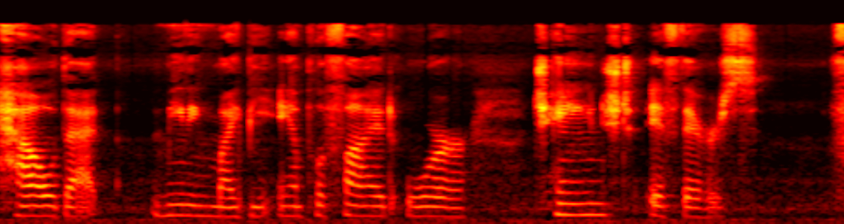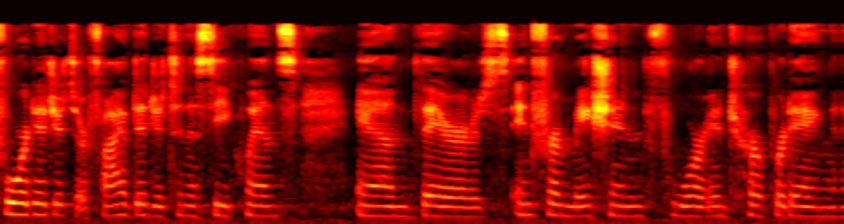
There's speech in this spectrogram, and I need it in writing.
how that meaning might be amplified or changed if there's four digits or five digits in a sequence, and there's information for interpreting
